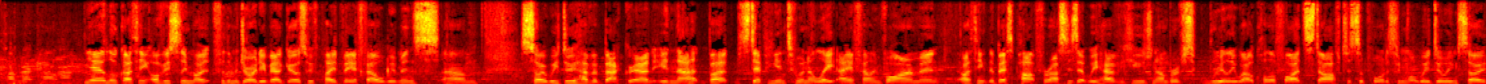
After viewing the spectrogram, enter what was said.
club like Carlton? Yeah, look, I think obviously for the majority of our girls, we've played VFL women's, um, so we do have a background in that. But stepping into an elite AFL environment, I think the best part for us is that we have a huge number of really well qualified staff to support us in what we're doing. So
